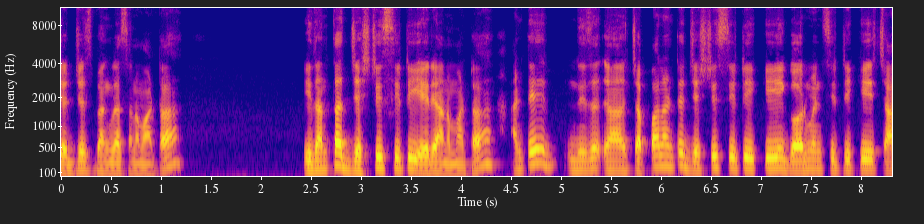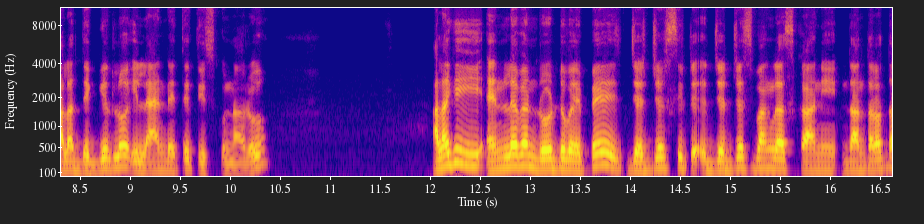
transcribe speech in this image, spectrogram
జడ్జెస్ బంగ్లాస్ అనమాట ఇదంతా జస్టిస్ సిటీ ఏరియా అనమాట అంటే నిజ చెప్పాలంటే జస్టిస్ సిటీకి గవర్నమెంట్ సిటీకి చాలా దగ్గరలో ఈ ల్యాండ్ అయితే తీసుకున్నారు. అలాగే ఈ ఎన్ లెవెన్ రోడ్డు వైపే జడ్జెస్ సిటీ జడ్జెస్ బంగ్లాస్ కానీ దాని తర్వాత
